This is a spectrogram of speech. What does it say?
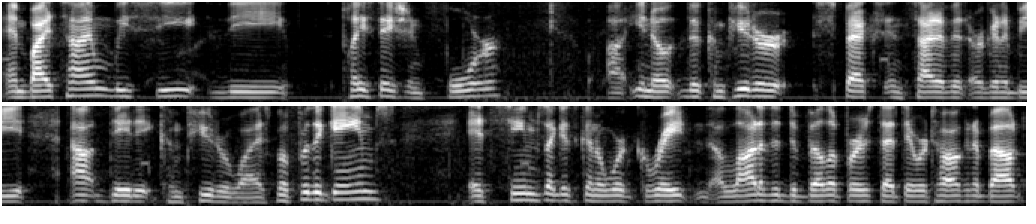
And by the time we see the playstation 4 uh, you know the computer specs inside of it are going to be outdated computer wise but for the games it seems like it's going to work great. A lot of the developers that they were talking about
